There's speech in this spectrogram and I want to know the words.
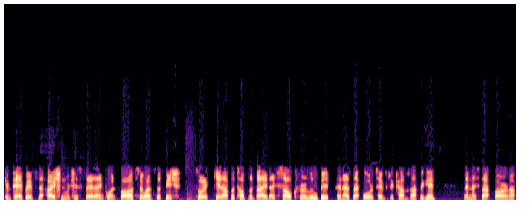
compared with the ocean, which is 13.5. So once the fish sort of get up the top of the bay, they sulk for a little bit, and as that water temperature comes up again, then they start firing up.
